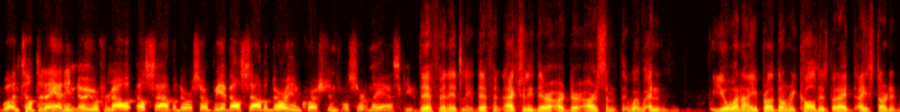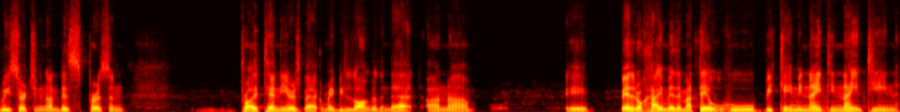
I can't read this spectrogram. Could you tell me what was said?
Well, until today, I didn't know you were from El, El, Salvador. So if we have El Salvadorian questions, we'll certainly ask you. Definitely, definitely. Actually, there are there are some, th- and you and I, you probably don't recall this, but I, I started researching on this person probably 10 years back, or maybe longer than that, on um, a Pedro Jaime de Matheu, who became in 1919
